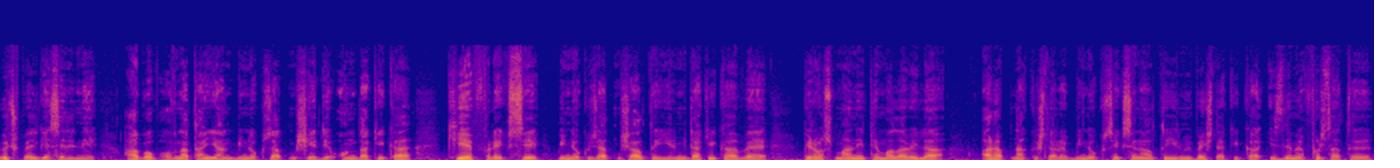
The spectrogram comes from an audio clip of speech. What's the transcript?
3 belgeselini Hagop Hovnatanyan 1967 10 dakika, Kiev Freksi 1966 20 dakika ve Pirosmani temalarıyla Arap Nakışları 1986 25 dakika izleme fırsatı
